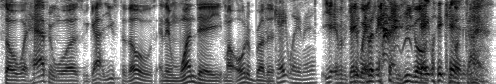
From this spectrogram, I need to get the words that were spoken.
So what happened was we got used to those, and then one day my older brother, Gateway, man. yeah, it was a gateway. It was- and he goes, Gateway he goes, guys,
